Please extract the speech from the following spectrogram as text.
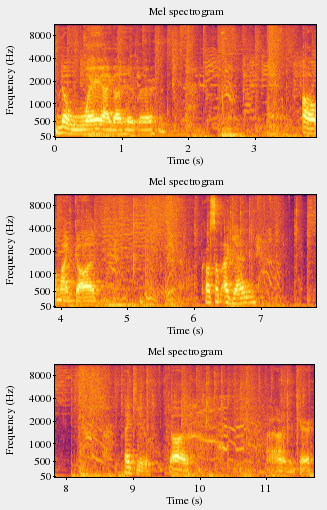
No way I got hit there. Oh my god. Cross up again? Thank you. God. I don't even care.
